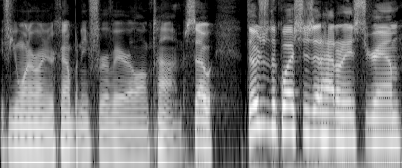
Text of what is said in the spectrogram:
if you want to run your company for a very long time. So, those are the questions that I had on Instagram.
